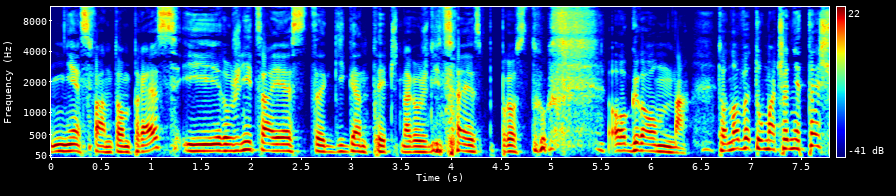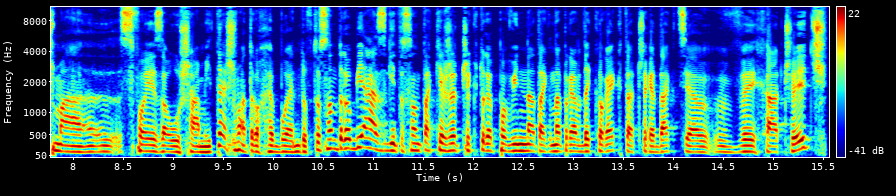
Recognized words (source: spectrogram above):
nie z Phantom Press i różnica jest gigantyczna, różnica jest po prostu ogromna. To nowe tłumaczenie też ma swoje za uszami, też ma trochę błędów. To są drobiazgi, to są takie rzeczy, które powinna tak naprawdę korekta czy redakcja wyhaczyć,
